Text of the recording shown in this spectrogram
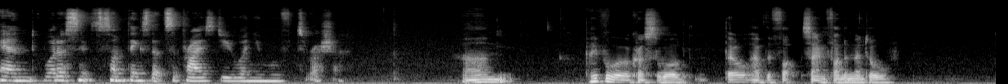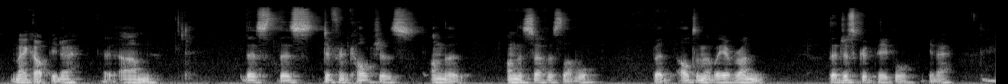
And what are some things that surprised you when you moved to Russia? Um, people across the world, they all have the fu- same fundamental makeup. You know, um, there's there's different cultures on the on the surface level, but ultimately everyone they're just good people. You know, mm.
